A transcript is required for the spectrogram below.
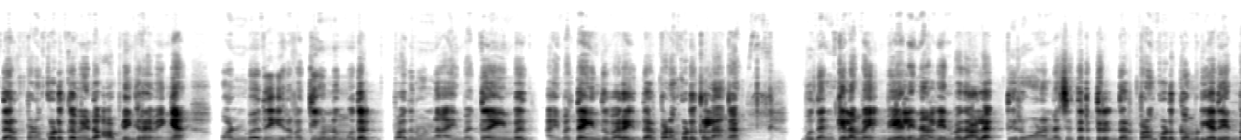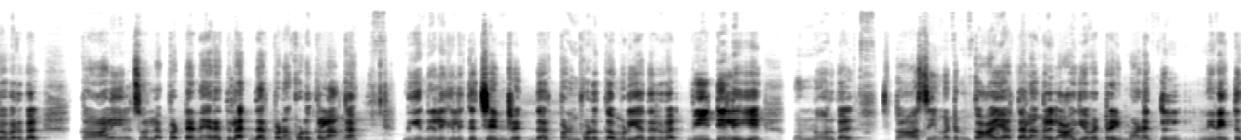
தர்ப்பணம் கொடுக்க வேண்டும் அப்படிங்கிறவங்க ஒன்பது இருபத்தி ஒன்று முதல் பதினொன்று ஐம்பத்து ஐம்பத் ஐம்பத்தைந்து வரை தர்ப்பணம் கொடுக்கலாங்க. புதன்கிழமை வேலை நாள் என்பதால் திருவோண நட்சத்திரத்தில் தர்ப்பணம் கொடுக்க முடியாது என்பவர்கள் காலையில் சொல்லப்பட்ட நேரத்தில் தர்ப்பணம் கொடுக்கலாங்க. நீர்நிலைகளுக்கு சென்று தர்ப்பணம் கொடுக்க முடியாதவர்கள் வீட்டிலேயே முன்னோர்கள் காசி மற்றும் காயா தலங்கள் ஆகியவற்றை மனத்தில் நினைத்து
